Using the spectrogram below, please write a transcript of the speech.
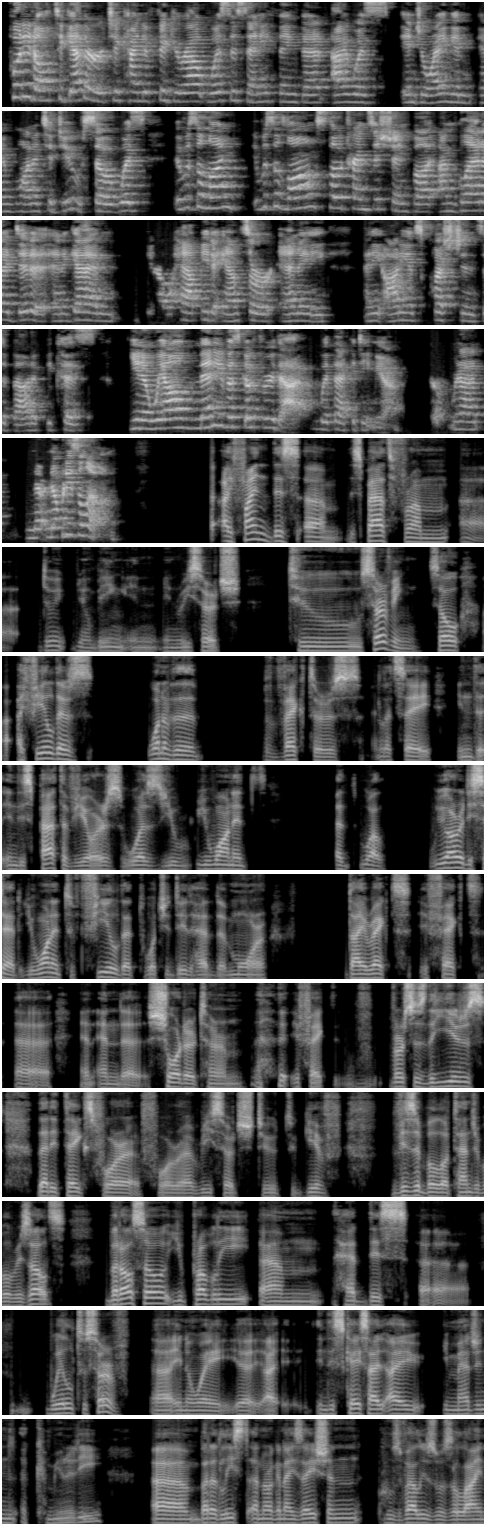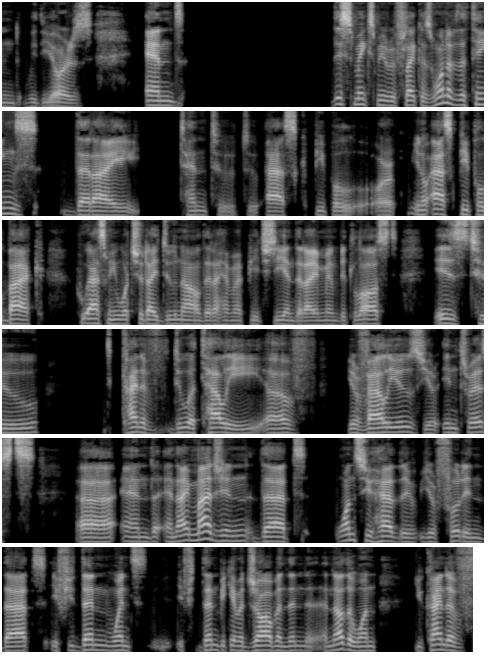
put it all together to kind of figure out was this anything that i was enjoying and, and wanted to do? So it was it was a long it was a long slow transition but i'm glad i did it. And again you know happy to answer any any audience questions about it because you know we all many of us go through that with academia we're not. No, nobody's alone. I find this um, this path from uh, doing you know being in in research to serving. So I feel there's one of the vectors, let's say, in the in this path of yours was you you wanted, a, well, you already said you wanted to feel that what you did had a more direct effect uh, and and a shorter term effect versus the years that it takes for for uh, research to to give visible or tangible results. But also you probably um, had this uh, will to serve uh, in a way. Uh, I, in this case I, I, imagine a community um, but at least an organization whose values was aligned with yours. And this makes me reflect because one of the things that I tend to to ask people or you know ask people back who ask me what should I do now that I have my PhD and that I'm a bit lost is to kind of do a tally of your values, your interests, uh, and and I imagine that once you had the, your foot in that, if you then went, if then became a job and then another one, you kind of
